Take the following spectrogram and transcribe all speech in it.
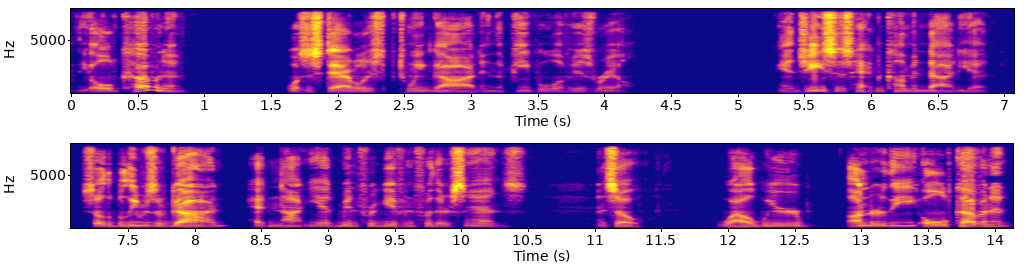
the Old Covenant was established between God and the people of Israel. And Jesus hadn't come and died yet. So the believers of God had not yet been forgiven for their sins. And so while we're under the Old Covenant,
